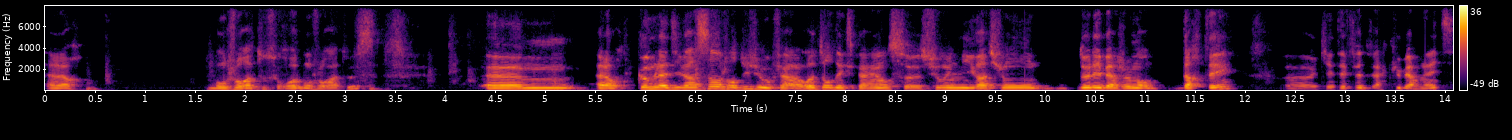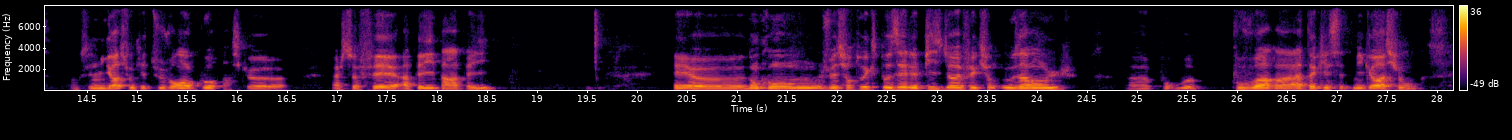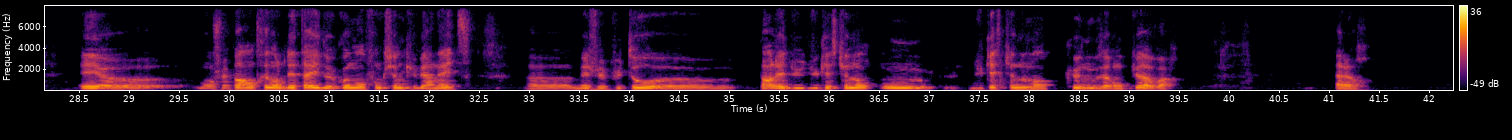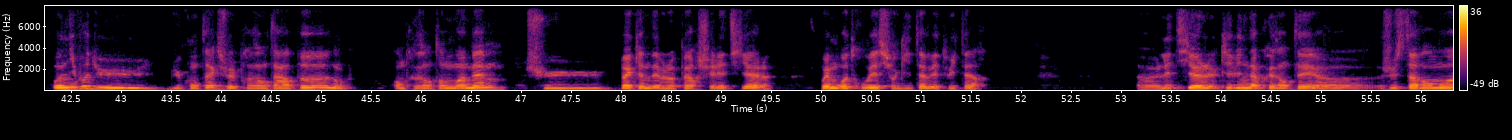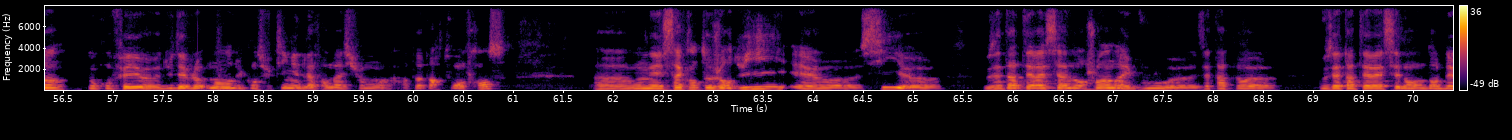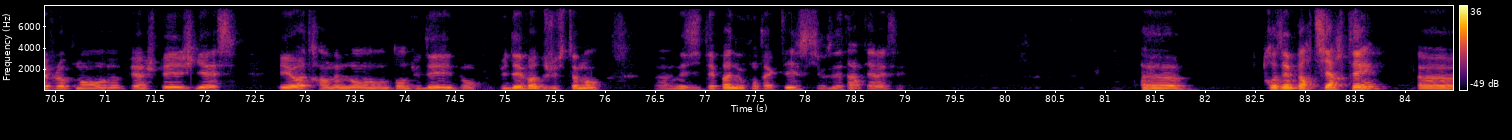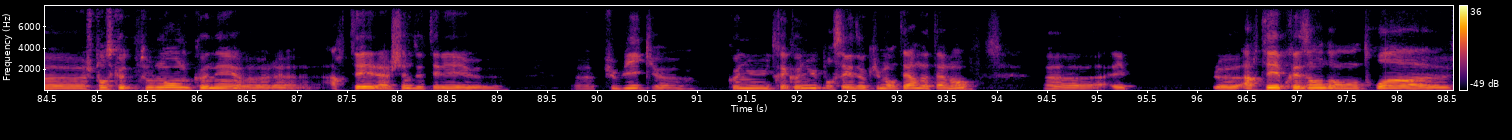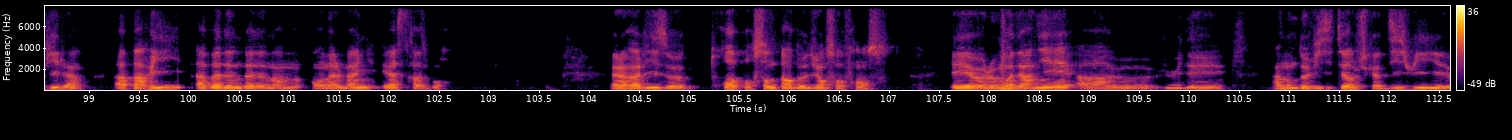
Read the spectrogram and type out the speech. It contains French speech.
Alors, bonjour à tous ou rebonjour à tous. Euh, alors, comme l'a dit Vincent, aujourd'hui, je vais vous faire un retour d'expérience euh, sur une migration de l'hébergement d'Arte euh, qui a été faite vers Kubernetes. C'est une migration qui est toujours en cours parce que elle se fait API par API. Et donc, je vais surtout exposer les pistes de réflexion que nous avons eues pour pouvoir euh, attaquer cette migration. Et euh, bon, je ne vais pas rentrer dans le détail de comment fonctionne Kubernetes, mais je vais plutôt parler du, questionnement, que nous avons pu avoir. Alors, au niveau du, contexte, je vais le présenter un peu. Donc, en me présentant moi-même, je suis back-end développeur chez Letiel. Vous pouvez me retrouver sur GitHub et Twitter. Euh, Kevin l'a présenté euh, juste avant moi. Donc, on fait euh, du développement, du consulting et de la formation un peu partout en France. on est 50 aujourd'hui. Et si vous êtes intéressé à nous rejoindre et que vous, êtes un peu vous intéressé dans, le développement PHP, JS et autres, hein, même dans, du dans, du DevOps justement, n'hésitez pas à nous contacter si vous êtes intéressé. Troisième partie, Arte. Euh, je pense que tout le monde connaît euh, Arte, la chaîne de télé euh, publique connue, très connue pour ses documentaires notamment. Arte est présent dans trois villes, à Paris, à Baden-Baden en, Allemagne et à Strasbourg. Elle réalise 3% de part d'audience en France et le mois dernier a eu des, un nombre de visiteurs jusqu'à 18,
